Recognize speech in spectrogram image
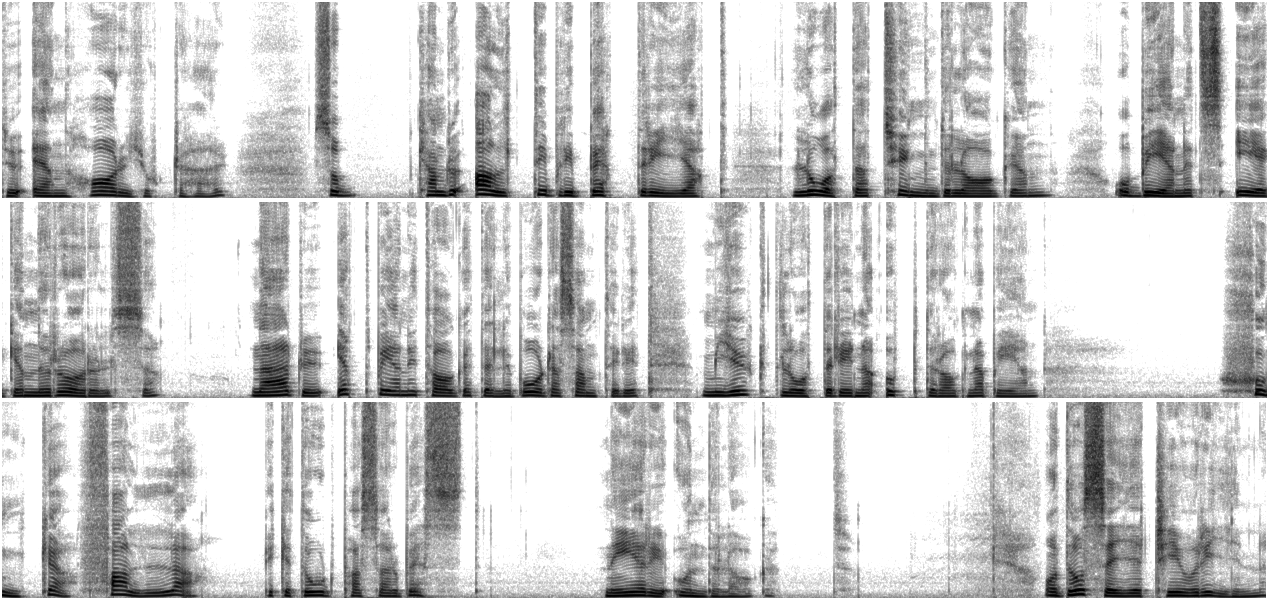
du än har gjort det här, så kan du alltid bli bättre i att låta tyngdlagen och benets egen rörelse när du ett ben i taget eller båda samtidigt mjukt låter dina uppdragna ben sjunka, falla, vilket ord passar bäst, ner i underlaget. Och då säger teorin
